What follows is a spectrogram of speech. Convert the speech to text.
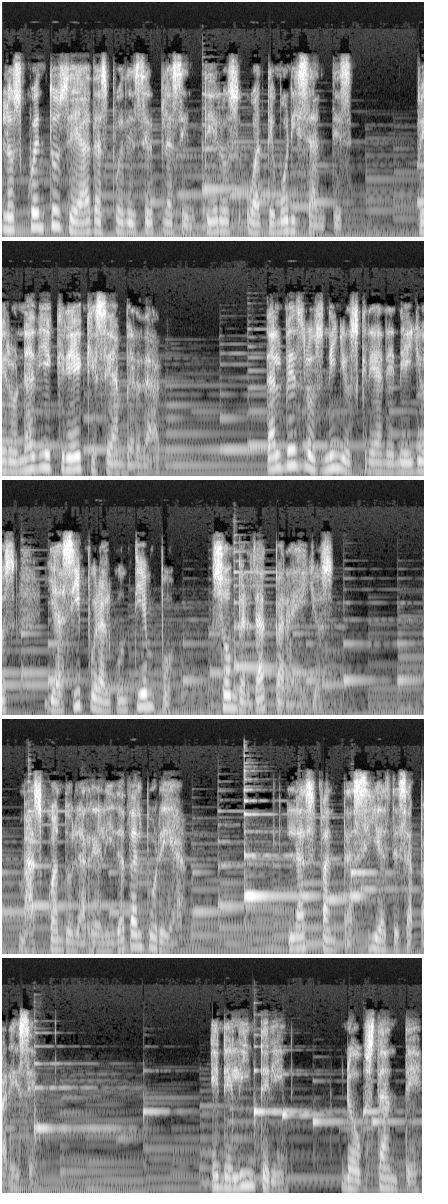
Los cuentos de hadas pueden ser placenteros o atemorizantes, pero nadie cree que sean verdad. Tal vez los niños crean en ellos y así por algún tiempo son verdad para ellos. Mas cuando la realidad alborea, las fantasías desaparecen. En el ínterin, no obstante,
